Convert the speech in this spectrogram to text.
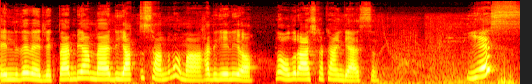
50'de verecek. Ben bir an verdi yaktı sandım ama hadi geliyor. Ne olur ağaç kakan gelsin. Yes.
